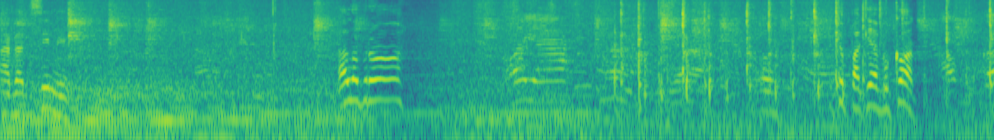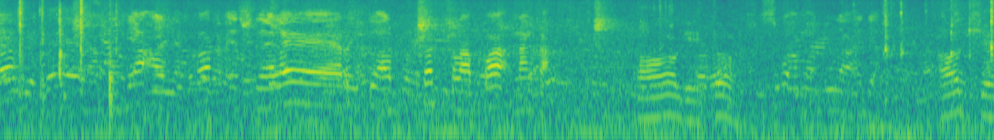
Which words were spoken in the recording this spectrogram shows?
ada di sini. Halo bro. Oh iya. Oh, itu pakai avocado. alpukat ya alpukat es teler itu alpukat kelapa nangka Oh gitu. susu sama gula aja Oke.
